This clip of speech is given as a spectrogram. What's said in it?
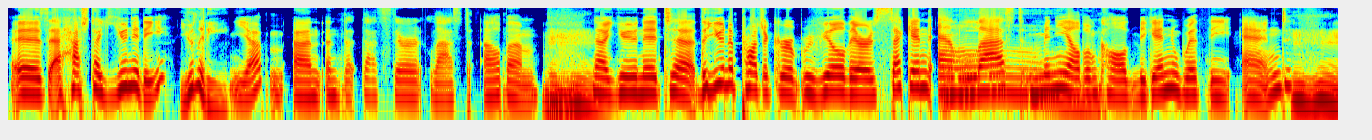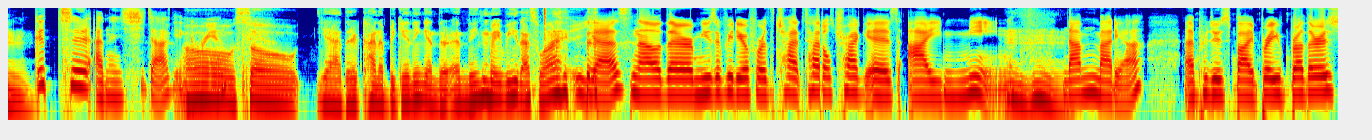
is a hashtag Unity. Unity. Yep, and and th- that's their last album. Mm-hmm. Now, Unit, uh, the Unit Project Group revealed their second and last mini album called "Begin with the End." Mm-hmm. 끝을 아는 시작 in Oh, Korean. so yeah, they're kind of beginning and they're ending. Maybe that's why. yes. Now, their music video for the chi- title track is "I Mean." Mm-hmm. 난 말이야. Uh, produced by Brave Brothers,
